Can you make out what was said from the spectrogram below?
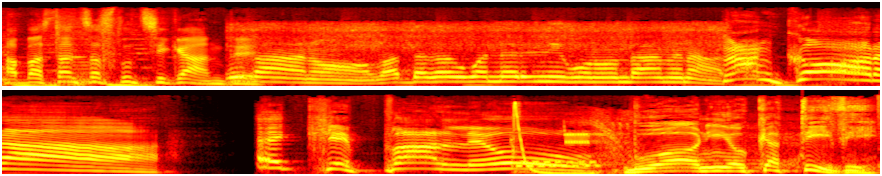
abbastanza stuzzicante. Capitano, vada che quando eri con non da menare. Ancora! E che palle, oh! Buoni o cattivi,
